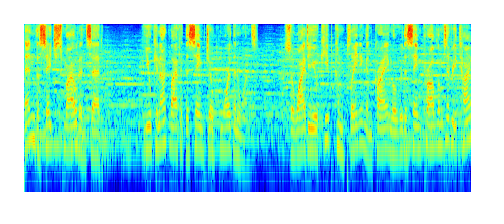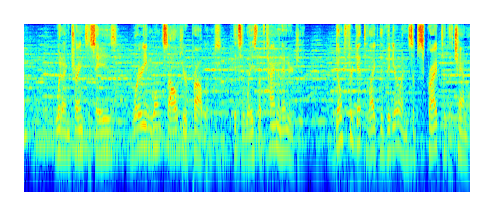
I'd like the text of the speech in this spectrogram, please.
Then the sage smiled and said, You cannot laugh at the same joke more than once. So why do you keep complaining and crying over the same problems every time? What I'm trying to say is, worrying won't solve your problems. It's a waste of time and energy. Don't forget to like the video and subscribe to the channel.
